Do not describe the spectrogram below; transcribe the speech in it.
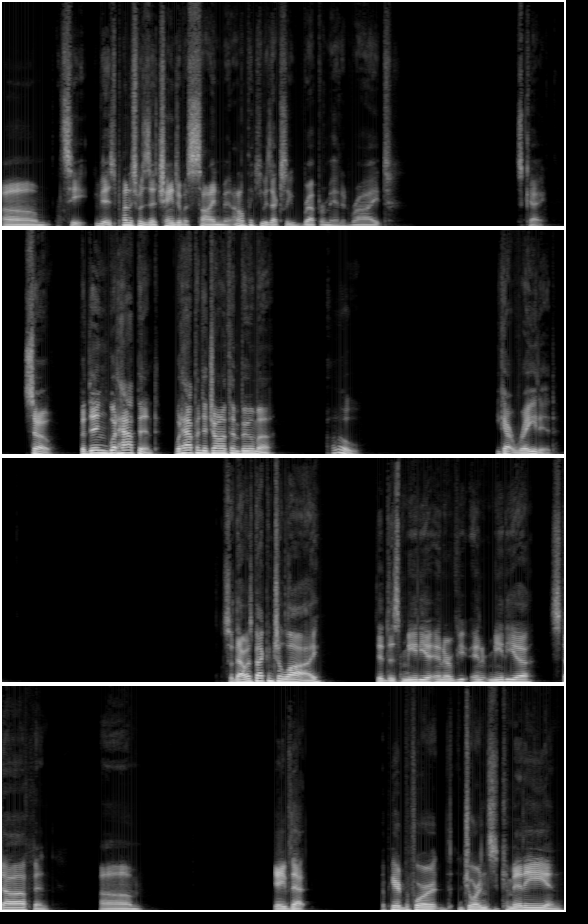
Um, let's see. His punishment was a change of assignment. I don't think he was actually reprimanded, right? Okay. So, but then what happened? What happened to Jonathan Buma? Oh, he got raided. So that was back in July. Did this media interview, in, media stuff, and um, gave that appeared before Jordan's committee and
